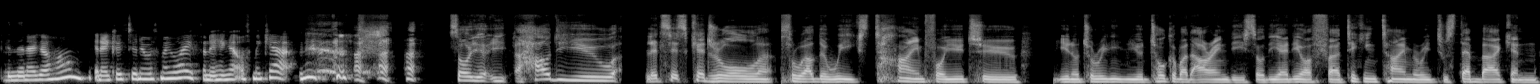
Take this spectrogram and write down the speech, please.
And then I go home and I cook dinner with my wife and I hang out with my cat. so, you, how do you let's say schedule throughout the weeks time for you to you know to really you talk about r&d so the idea of uh, taking time really to step back and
